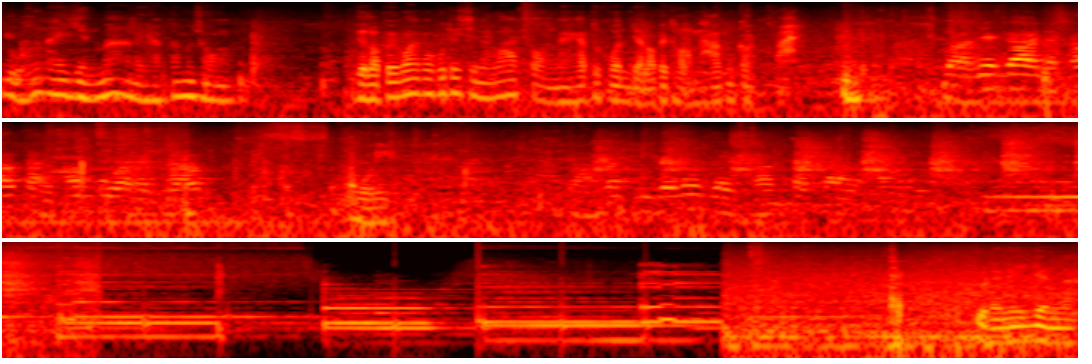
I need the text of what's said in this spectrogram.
อยู่ข้างในเย็นมากเลยครับท่านผู้ชม เดี๋ยวเราไปไหว้พระพุทธชินราชก่อนนะครับ ทุกคนเดี๋ยวเราไปถอดรองเท้ากันก่อนไปมาเรียกได้นะครับถ่ายครอบครัวนะครับโอ้ยสามนา ทีล้วลูกเลยครับต้องการอยู่ในนี้เย็นนะ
